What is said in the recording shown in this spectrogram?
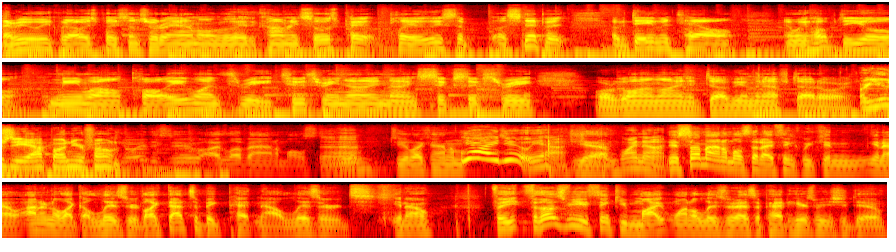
Every week we always play some sort of animal related comedy. So let's play, play at least a, a snippet of Dave Attell. And we hope that you'll, meanwhile, call 813 239 9663 or go online at WMNF.org. Or use the app on your phone. Enjoy the zoo. I love animals. Do, you? Uh-huh. Do you like animals? Yeah, I do. Yeah. sure. Yeah. Why not? There's some animals that I think we can, you know, I don't know, like a lizard. Like that's a big pet now, lizards, you know. For, for those of you who think you might want a lizard as a pet, here's what you should do.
